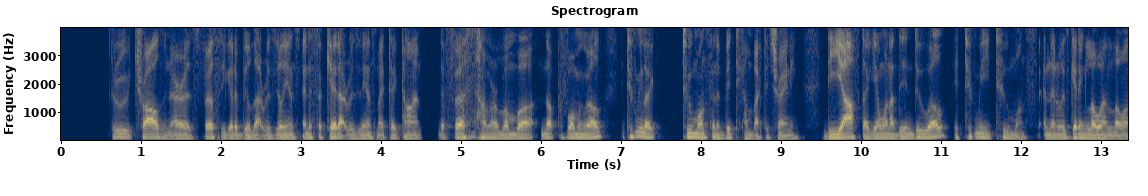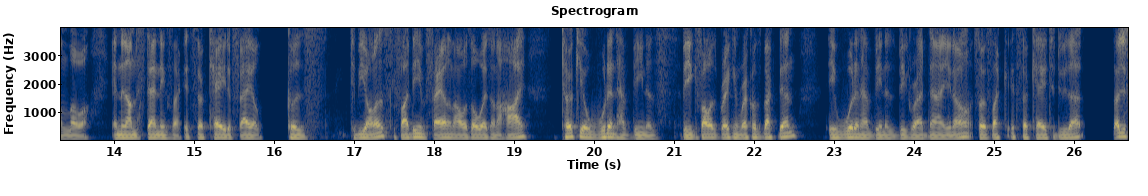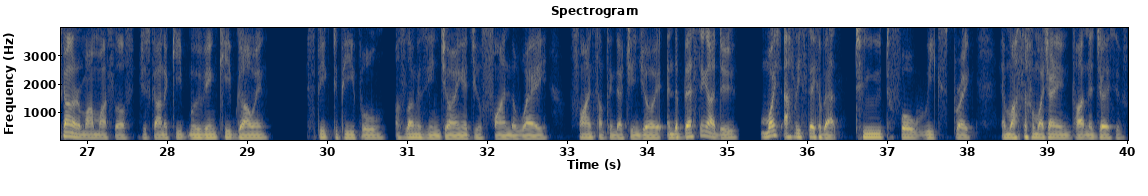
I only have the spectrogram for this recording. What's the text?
Through trials and errors. First, you got to build that resilience. And it's okay that resilience might take time. The first time I remember not performing well, it took me like two months and a bit to come back to training. The year after, again, when I didn't do well, it took me two months. And then it was getting lower and lower and lower. And then understanding is like, it's okay to fail because to be honest, if I didn't fail and I was always on a high, Tokyo wouldn't have been as big. If I was breaking records back then, it wouldn't have been as big right now, you know? So it's like, it's okay to do that. I just kind of remind myself, just kind of keep moving, keep going, speak to people. As long as you're enjoying it, you'll find a way, find something that you enjoy. And the best thing I do, most athletes take about two to four weeks break. And myself and my training partner, Joseph,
